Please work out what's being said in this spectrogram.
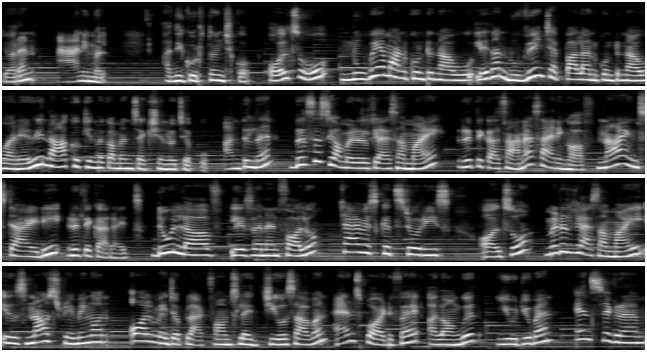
You're an animal. అది గుర్తుంచుకో. ఆల్సో నువ్వేమనుకుంటున్నావు లేదా నువ్వేం చెప్పాలనుకుంటున్నావు అనేది నాకు కింద కమెంట్ సెక్షన్లో చెప్పు. Until then this is your middle class అమ్మాయి రితికా సానా సైనింగ్ ఆఫ్ నా insta ID Ritika writes do love listen and follow chai biscuit stories also middle class అమ్మాయి is now streaming on all major platforms like Saavn and Spotify along with YouTube and Instagram.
